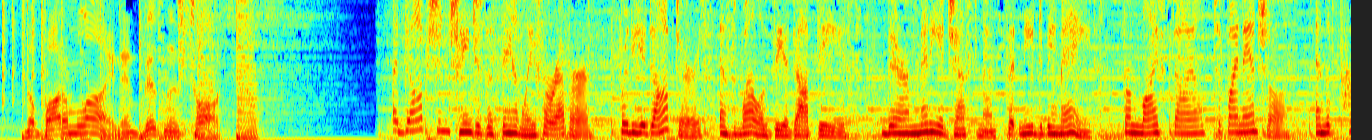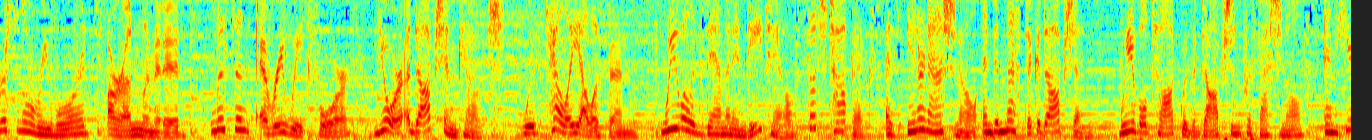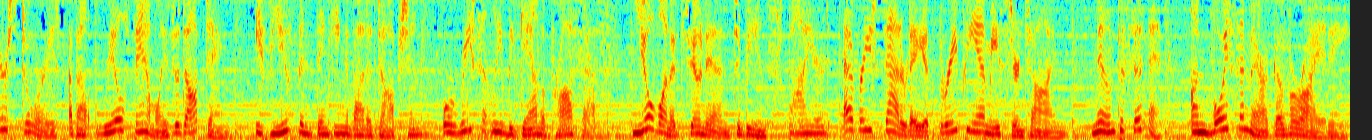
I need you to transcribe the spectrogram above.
the bottom line in business talk. Adoption changes a family forever for the adopters as well as the adoptees. There are many adjustments that need to be made, from lifestyle to financial and the personal rewards are unlimited. Listen every week for Your Adoption Coach with Kelly Ellison. We will examine in detail such topics as international and domestic adoption. We will talk with adoption professionals and hear stories about real families adopting. If you've been thinking about adoption or recently began the process, you'll want to tune in to be inspired every Saturday at 3 p.m. Eastern Time, noon Pacific, on Voice America Variety.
